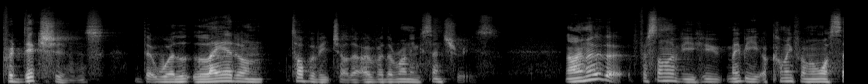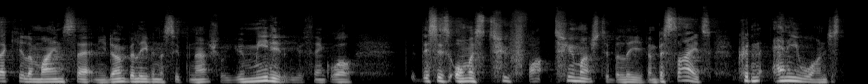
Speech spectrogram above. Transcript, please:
predictions that were layered on top of each other over the running centuries. Now, I know that for some of you who maybe are coming from a more secular mindset and you don't believe in the supernatural, you immediately you think, well, this is almost too, far, too much to believe. And besides, couldn't anyone just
